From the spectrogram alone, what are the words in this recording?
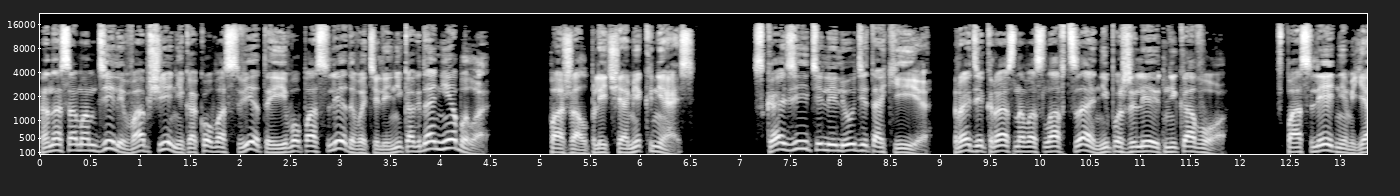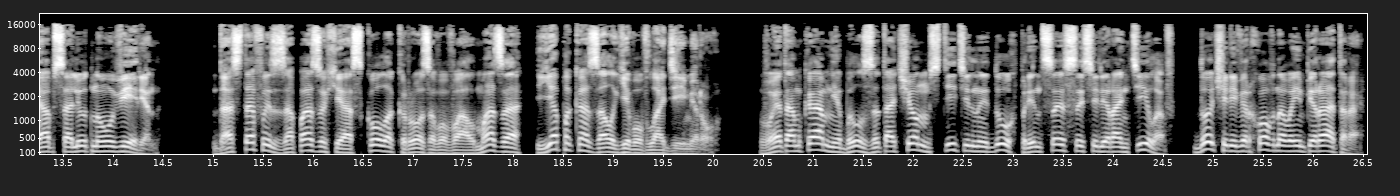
а на самом деле вообще никакого света и его последователей никогда не было. Пожал плечами князь. Сказители люди такие, ради красного словца не пожалеют никого. В последнем я абсолютно уверен. Достав из-за пазухи осколок розового алмаза, я показал его Владимиру. В этом камне был заточен мстительный дух принцессы Селерантилов, дочери Верховного Императора.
